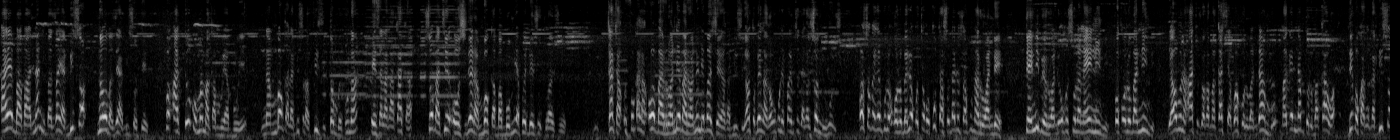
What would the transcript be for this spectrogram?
ayeba banani baza ya biso na oyo baza ya biso te mpo a tout moment makambo ya boye na mboka na biso na fils itombwe kuna ezalaka kaka so batie originaire ya mboka babomi ya mpe deux jours trois jours kaka ifo kaka oyo oh, barwandais barwandais nde bageraka biso yango tobengaka kuna epai biso ezalaka zone rouge mpo soki eke kuna okoloba eloko te okokuta soda nyonso akuna rwandais teni berwande okosola na ye nini okoloba nini yango mona a tozwaka makasi ya bwa koloba ndambo make ndambo tolobaka awa nde bokangaka biso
